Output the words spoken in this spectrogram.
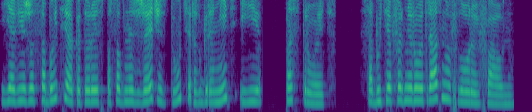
Я вижу события, которые способны сжечь, сдуть, разгромить и построить. События формируют разную флору и фауну.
